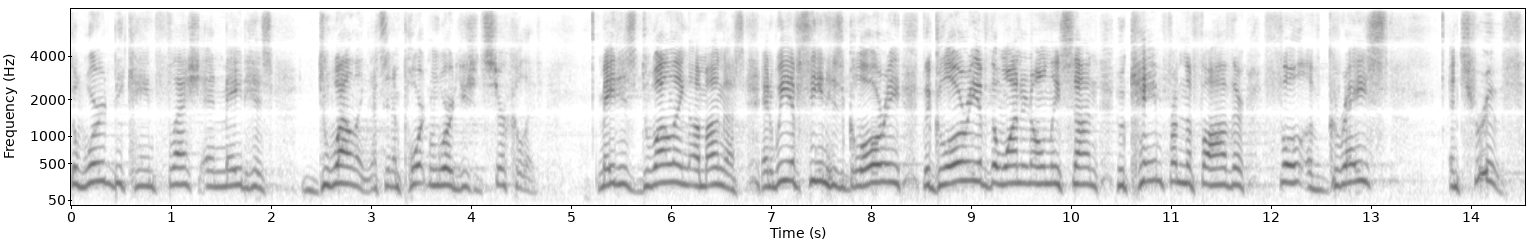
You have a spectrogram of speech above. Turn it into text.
the word became flesh and made his dwelling. That's an important word. You should circle it. Made his dwelling among us. And we have seen his glory, the glory of the one and only Son who came from the Father, full of grace and truth.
